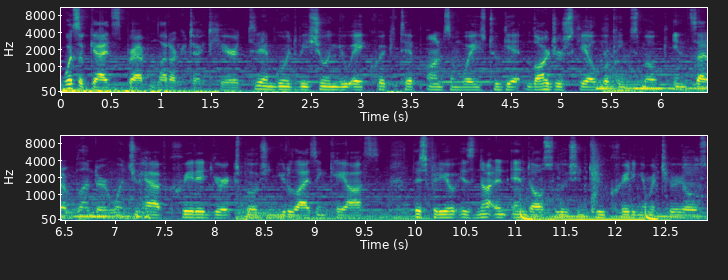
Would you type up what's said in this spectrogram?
What's up guys, it's Brad from Light Architect here. Today I'm going to be showing you a quick tip on some ways to get larger scale looking smoke inside of Blender once you have created your explosion utilizing KHAOS. This video is not an end-all solution to creating your materials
